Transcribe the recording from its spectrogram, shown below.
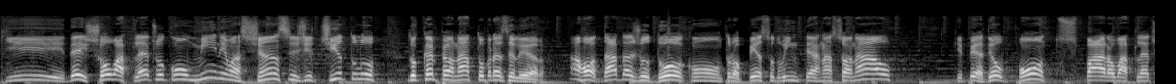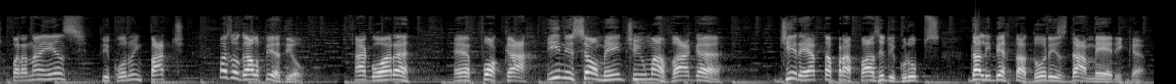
que deixou o Atlético com mínimas chances de título do Campeonato Brasileiro. A rodada ajudou com o tropeço do Internacional, que perdeu pontos para o Atlético Paranaense, ficou no empate, mas o Galo perdeu. Agora é focar inicialmente em uma vaga direta para a fase de grupos da Libertadores da América.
